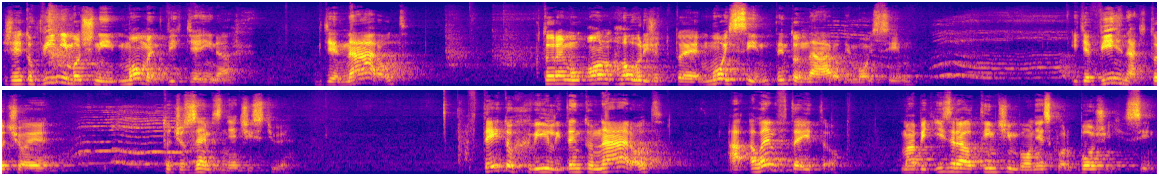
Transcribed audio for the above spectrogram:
že je to výnimočný moment v ich dejinách, kde národ, ktorému on hovorí, že to je môj syn, tento národ je môj syn, ide vyhnať to, čo je, to, čo zem znečistuje. A v tejto chvíli tento národ, a len v tejto, má byť Izrael tým, čím bol neskôr Boží syn.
